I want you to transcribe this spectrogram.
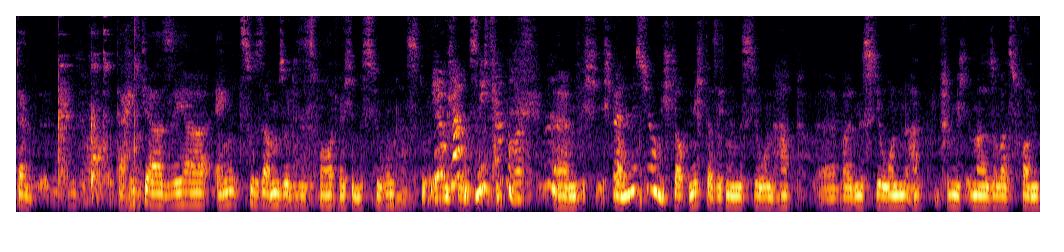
da, da hängt ja sehr eng zusammen so dieses Wort, welche Mission hast du? Ja, klar, nichts anderes. Ähm, ich ich glaube glaub nicht, dass ich eine Mission habe, weil Mission hat für mich immer sowas von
